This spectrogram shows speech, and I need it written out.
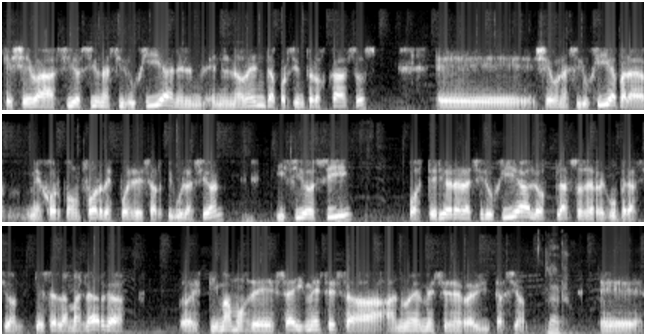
que lleva sí o sí una cirugía en el, en el 90% de los casos eh, lleva una cirugía para mejor confort después de esa articulación y sí o sí posterior a la cirugía los plazos de recuperación que esa es la más larga estimamos de seis meses a, a nueve meses de rehabilitación Claro. eh,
